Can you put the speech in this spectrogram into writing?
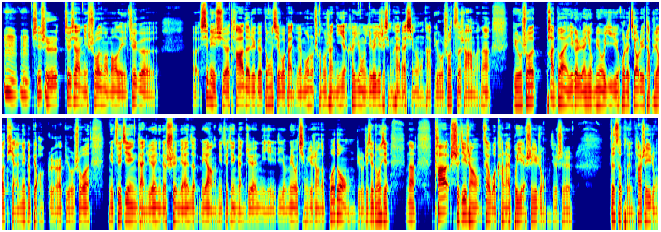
嗯嗯其实就像你说的嘛，Molly，这个呃心理学它的这个东西，我感觉某种程度上你也可以用一个意识形态来形容它，比如说自杀嘛，那比如说判断一个人有没有抑郁或者焦虑，他不是要填那个表格，比如说你最近感觉你的睡眠怎么样，你最近感觉你有没有情绪上的波动，比如这些东西，那它实际上在我看来不也是一种就是 discipline，它是一种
